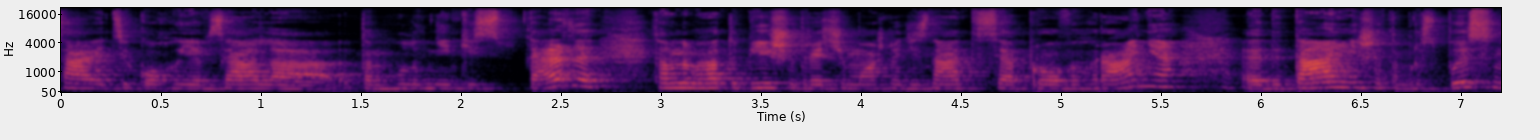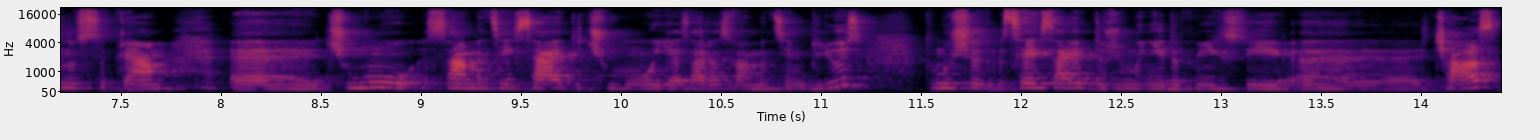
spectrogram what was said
сайт, з якого я взяла там головні якісь тези. Там набагато більше, до речі, можна дізнатися про вигорання е, детальніше, там розписано все прям. Чому саме цей сайт і чому я зараз з вами цим ділюсь? Тому що цей сайт дуже мені допоміг свій час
